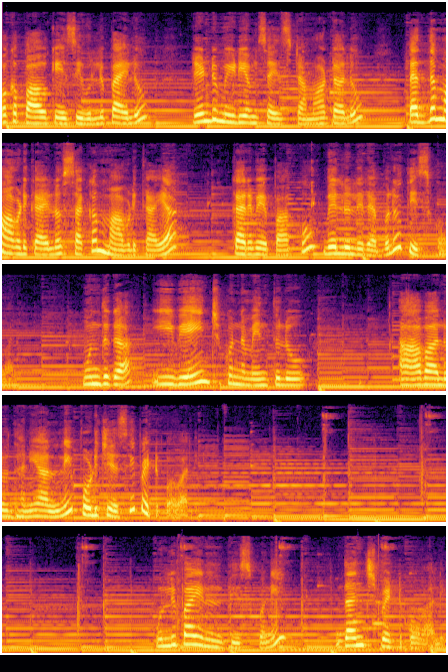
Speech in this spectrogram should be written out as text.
ఒక పావు కేజీ ఉల్లిపాయలు రెండు మీడియం సైజ్ టమాటాలు పెద్ద మామిడికాయలో సగం మామిడికాయ కరివేపాకు వెల్లుల్లి రెబ్బలు తీసుకోవాలి. ముందుగా ఈ వేయించుకున్న మెంతులు ఆవాలు ధనియాలని పొడి చేసి పెట్టుకోవాలి. ఉల్లిపాయలను తీసుకొని దంచి పెట్టుకోవాలి.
